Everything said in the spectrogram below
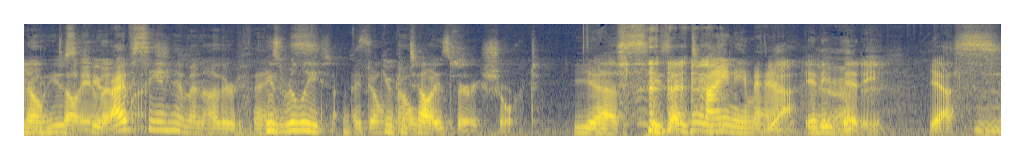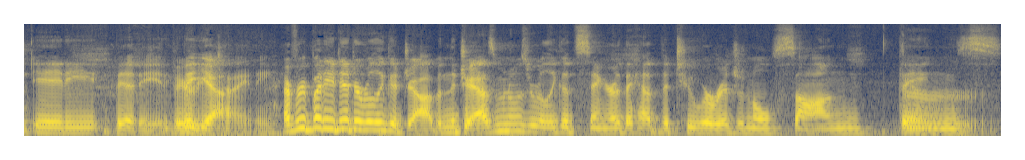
No, he's tell cute. I've much. seen him in other things. He's really. I don't you can know tell what. he's very short. Yes, he's a tiny man. Yeah, itty Yeah. bitty. Yes. Mm. Itty bitty. Very but yeah, tiny. Everybody did a really good job, and the Jasmine was a really good singer. They had the two original song er, things.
